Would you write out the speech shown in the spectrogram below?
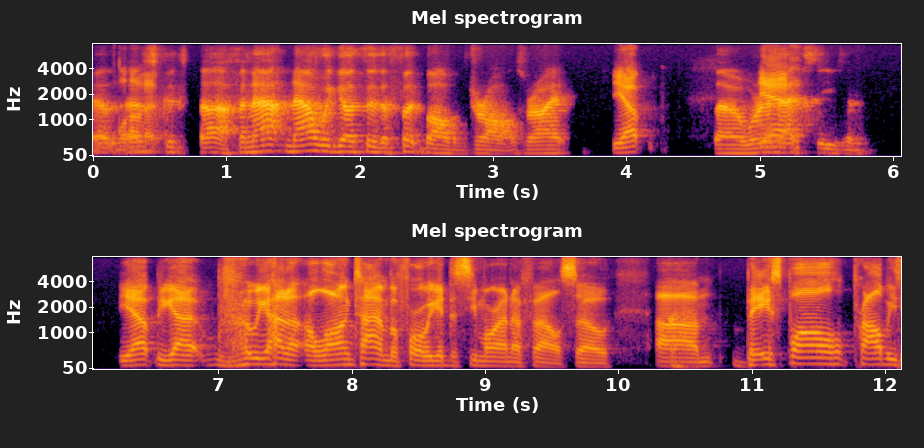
that, that's good stuff. And now now we go through the football withdrawals, right? Yep. So we're yeah. in that season. Yep, we got we got a, a, long time before we get to see more NFL. So um, baseball probably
